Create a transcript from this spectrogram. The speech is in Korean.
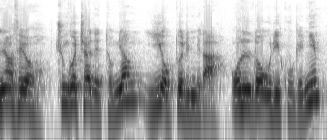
안녕하세요. 중고차 대통령 이옥돌입니다. 오늘도 우리 고객님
